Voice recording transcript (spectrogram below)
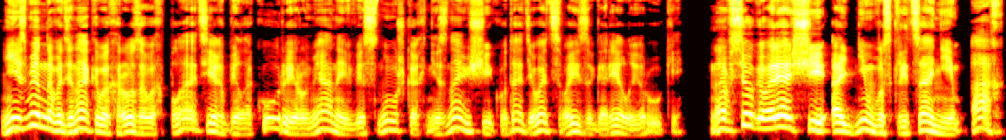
неизменно в одинаковых розовых платьях, белокурые, румяные, в веснушках, не знающие, куда девать свои загорелые руки, на все говорящие одним восклицанием «Ах!»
